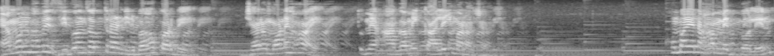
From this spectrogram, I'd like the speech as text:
এমনভাবে জীবনযাত্রা নির্বাহ করবে যেন মনে হয় তুমি আগামী কালেই মারা যাবে। হুমায়ুন আহমেদ বলেন,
